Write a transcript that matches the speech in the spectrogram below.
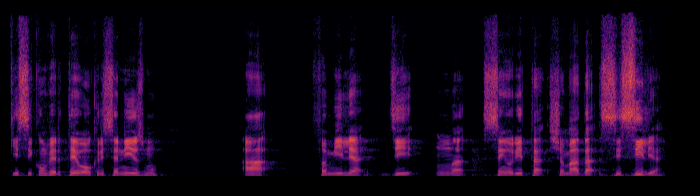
que se converteu ao cristianismo, a família de uma senhorita chamada Sicília.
